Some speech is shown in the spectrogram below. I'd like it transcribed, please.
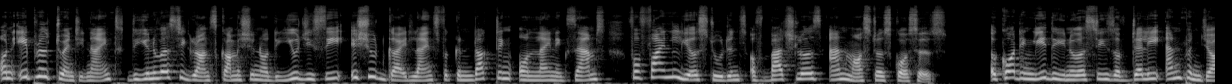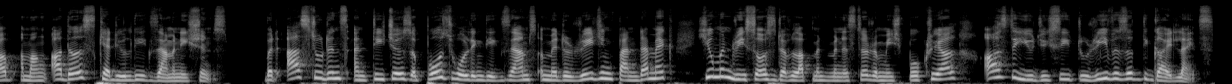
On April 29th, the University Grants Commission or the UGC issued guidelines for conducting online exams for final year students of bachelor's and master's courses. Accordingly, the universities of Delhi and Punjab, among others, scheduled the examinations. But as students and teachers opposed holding the exams amid a raging pandemic, Human Resource Development Minister Ramesh Pokhriyal asked the UGC to revisit the guidelines.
